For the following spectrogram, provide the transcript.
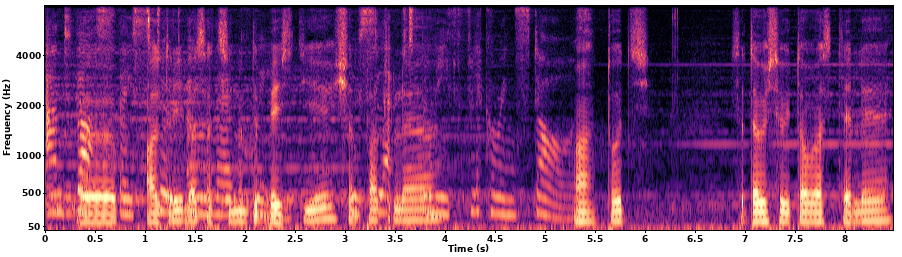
And thus Uh, they al stood treilea s-a o'er their ținut de queen, bestie și who al slept patrulea... beneath flickering stars. A, toți stăteau și se uitau la stele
